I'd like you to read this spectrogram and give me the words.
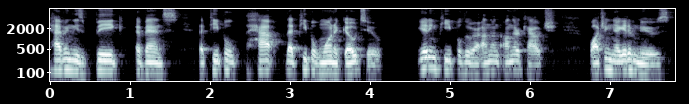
having these big events that people have that people want to go to. Getting people who are on, on their couch watching negative news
